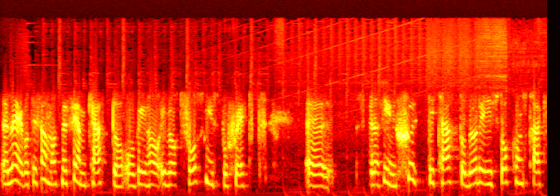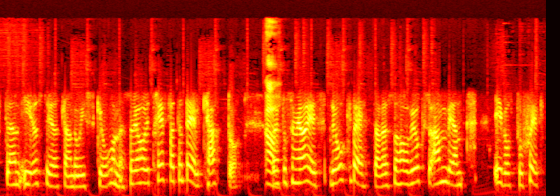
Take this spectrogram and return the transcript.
jag lever tillsammans med fem katter och vi har i vårt forskningsprojekt spelat in 70 katter både i Stockholmstrakten, i Östergötland och i Skåne. Så jag har ju träffat en del katter. Ja. Och eftersom jag är språkvetare så har vi också använt i vårt projekt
